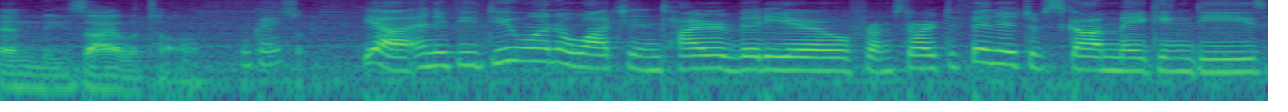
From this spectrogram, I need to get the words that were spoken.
and the xylitol. Okay. So- Yeah, and if you do want to watch an entire video from start to finish of Scott making these,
